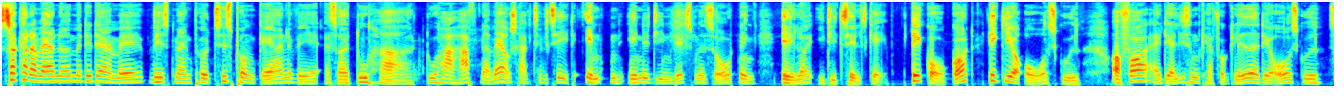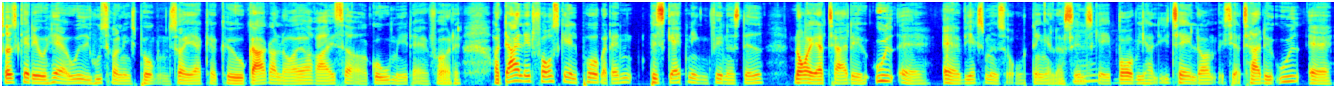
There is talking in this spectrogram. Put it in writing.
så kan der være noget med det der med, hvis man på et tidspunkt gerne vil, altså at du har, du har haft en erhvervsaktivitet, enten inde i din virksomhedsordning eller i dit selskab. Det går godt, det giver overskud. Og for at jeg ligesom kan få glæde af det overskud, så skal det jo herud i husholdningspunkten, så jeg kan købe gakker, løjer, rejser og gode middage for det. Og der er lidt forskel på, hvordan beskatningen finder sted, når jeg tager det ud af, af virksomhedsordning eller selskab, mm. hvor vi har lige talt om, hvis jeg tager det ud af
